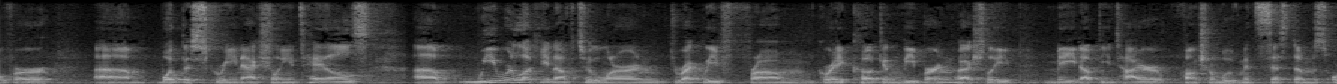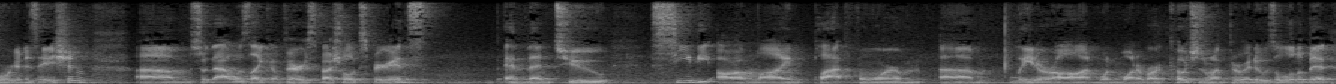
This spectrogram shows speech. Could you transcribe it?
over um, what the screen actually entails. Um, we were lucky enough to learn directly from Gray Cook and Lee Burton, who actually made up the entire functional movement systems organization. Um, so that was like a very special experience. And then to see the online platform um, later on when one of our coaches went through it, it was a little bit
